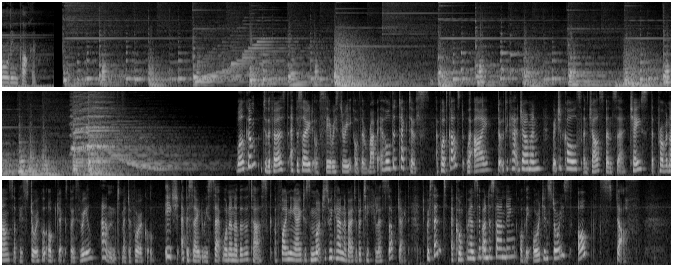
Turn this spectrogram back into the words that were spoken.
Folding pocket. Welcome to the first episode of Series 3 of The Rabbit Hole Detectives, a podcast where I, Dr. Cat Jarman, Richard Coles, and Charles Spencer chase the provenance of historical objects, both real and metaphorical. Each episode, we set one another the task of finding out as much as we can about a particular subject to present a comprehensive understanding of the origin stories of stuff.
